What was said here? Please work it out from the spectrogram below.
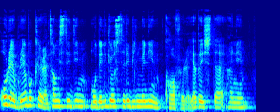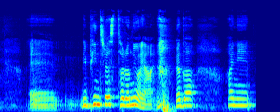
oraya buraya bakıyorum. Yani tam istediğim modeli gösterebilmeliyim kuaföre ya da işte hani e, bir Pinterest taranıyor yani ya da hani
